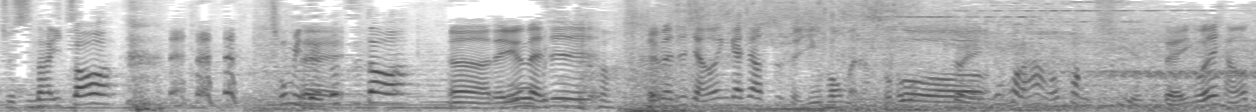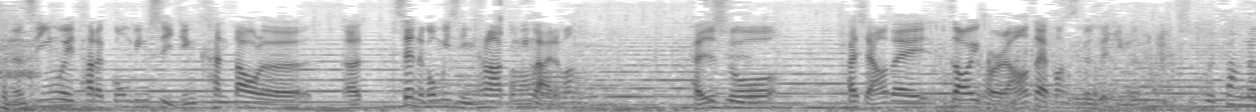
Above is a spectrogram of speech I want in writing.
哦，就是那一招啊。聪明的人都知道啊。呃，对，原本是原本是想说应该是要试水晶封门了，不过对，后来他好像放弃了。对，我在想说可能是因为他的工兵是已经看到了，呃，现在的工兵是已经看到他工兵来了吗？还是说他想要再绕一会儿，然后再放十根水晶呢？会放呢？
